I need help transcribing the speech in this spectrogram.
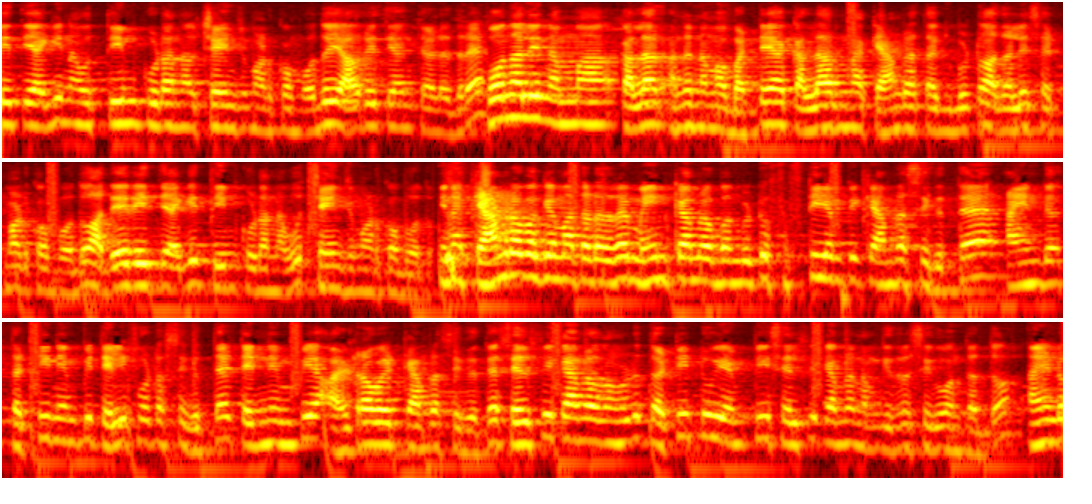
ರೀತಿಯಾಗಿ ನಾವು ಥೀಮ್ ಕೂಡ ನಾವು ಚೇಂಜ್ ಮಾಡ್ಕೊಬಹುದು ಯಾವ ರೀತಿ ಅಂತ ಹೇಳಿದ್ರೆ ಫೋನ್ ಅಲ್ಲಿ ನಮ್ಮ ಕಲರ್ ಅಂದ್ರೆ ನಮ್ಮ ಬಟ್ಟೆಯ ಕಲರ್ನ ಕ್ಯಾಮ್ರಾ ತೆಗೆದ್ಬಿಟ್ಟು ಅದರಲ್ಲಿ ಸೆಟ್ ಮಾಡ್ಕೋಬಹುದು ಅದೇ ರೀತಿಯಾಗಿ ಥೀಮ್ ಕೂಡ ನಾವು ಚೇಂಜ್ ಮಾಡ್ಕೋಬಹುದು ಇನ್ನ ಕ್ಯಾಮ್ರಾ ಬಗ್ಗೆ ಮಾತಾಡಿದ್ರೆ ಮೈನ್ ಕ್ಯಾಮ್ರಾ ಬಂದ್ಬಿಟ್ಟು ಫಿಫ್ಟಿ ಎಂ ಪಿ ಕ್ಯಾಮ್ರಾ ಸಿಗುತ್ತೆ. And thirteen M P telephoto ಸಿಗುತ್ತೆ. Ten M P ultra wide camera ಸಿಗುತ್ತೆ. ಸೆಲ್ಫಿ ಕ್ಯಾಮ್ರಾ ಬಂದ್ಬಿಟ್ಟು thirty two M P selfie camera ನಮ್ಗೆ ಇದ್ರಲ್ಲಿ ಸಿಗುವಂತದ್ದು ಅಂಡ್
